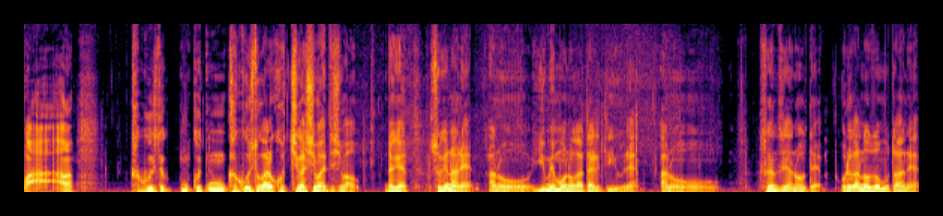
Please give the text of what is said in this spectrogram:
わあ覚悟してこ、うん覚悟しとかなこっちがしまえてしまう。だけそげなねあの夢物語っていうねあのそれじゃのうて俺が望むとはね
